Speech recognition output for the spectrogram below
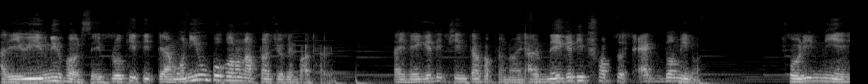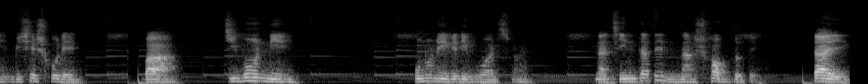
আর এই ইউনিভার্স এই প্রকৃতি তেমনই উপকরণ আপনার জন্য পাঠাবে। তাই নেগেটিভ চিন্তা ভাবনা নয়। আর নেগেটিভ শব্দ একদমই নয়। শরীর নিয়ে, বিশেষ করে, বা জীবন নিয়ে কোনো নেগেটিভ ওয়ার্ডস নয়। না চিন্তাতে, না শব্দতে। তাই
